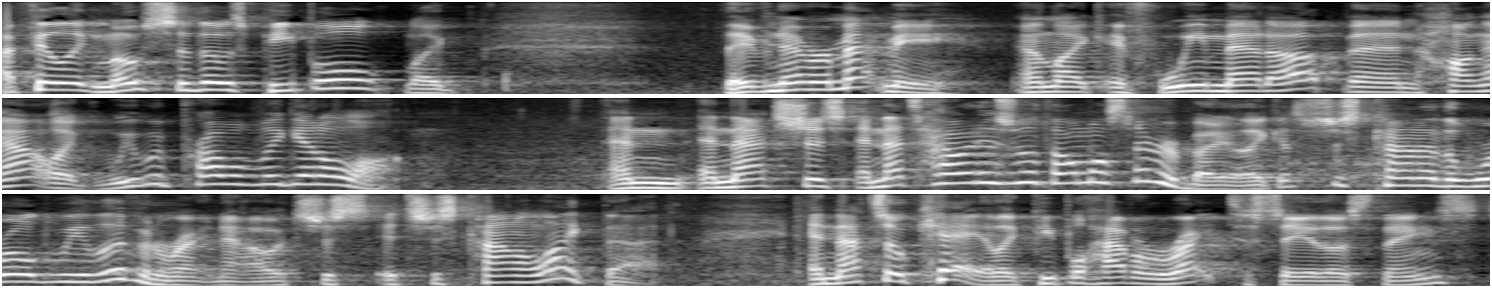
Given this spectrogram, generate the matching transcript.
I feel like most of those people, like, they've never met me. And like, if we met up and hung out, like we would probably get along. And, and that's just, and that's how it is with almost everybody. Like, it's just kind of the world we live in right now. It's just, it's just kind of like that. And that's okay. Like, people have a right to say those things,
